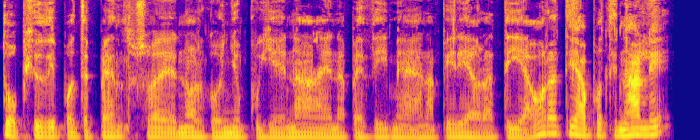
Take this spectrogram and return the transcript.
του οποιοδήποτε πένθους ενός γονιού που γεννά ένα παιδί με αναπηρία ορατή. Αόρατη, από την άλλη,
